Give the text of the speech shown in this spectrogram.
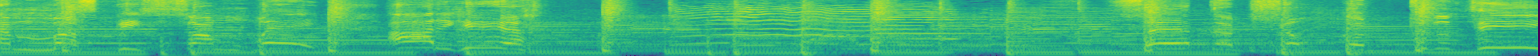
There must be some way out of here. Said the joker to the thief.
